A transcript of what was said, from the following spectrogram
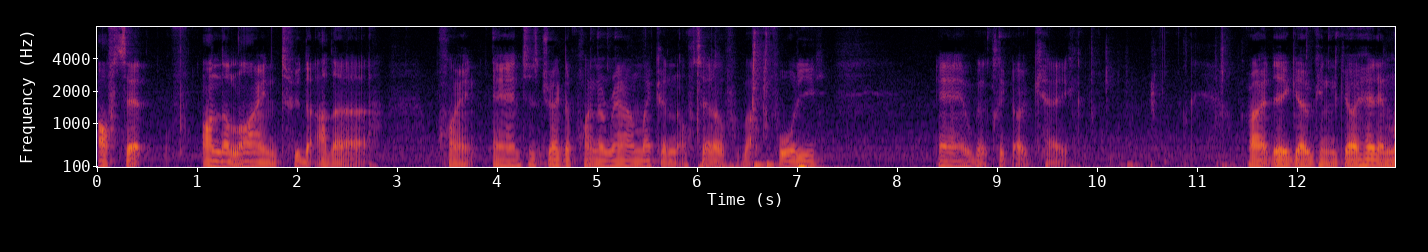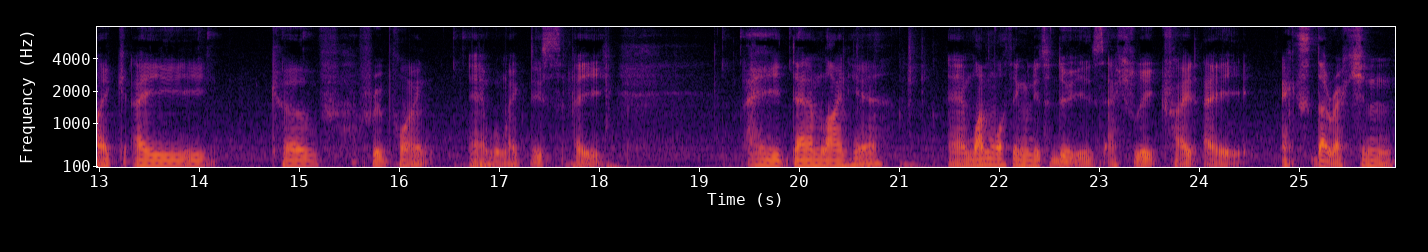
offset on the line to the other point and just drag the point around make an offset of about 40 and we're going to click OK. Right there you go. We can go ahead and make a curve through point and we'll make this a a datum line here and one more thing we need to do is actually create a x direction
